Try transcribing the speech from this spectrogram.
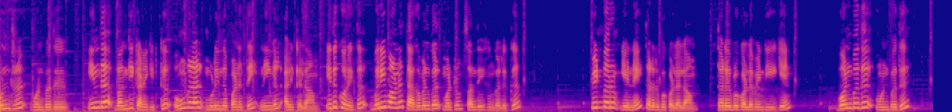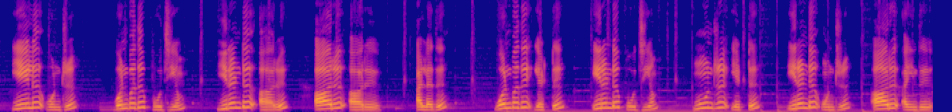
ஒன்று ஒன்பது. இந்த வங்கி கணக்கிற்கு உங்களால் முடிந்த பணத்தை நீங்கள் அளிக்கலாம். இது குறித்து விரிவான தகவல்கள் மற்றும் சந்தேகங்களுக்கு பின்வரும் எண்ணை தொடர்பு கொள்ளலாம். தொடர்பு கொள்ள வேண்டிய எண் ஒன்பது ஒன்பது ஏழு ஒன்று ஒன்பது பூஜ்ஜியம் இரண்டு ஆறு ஆறு ஆறு அல்லது ஒன்பது எட்டு இரண்டு பூஜ்ஜியம் மூன்று எட்டு இரண்டு ஒன்று ஆறு ஐந்து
